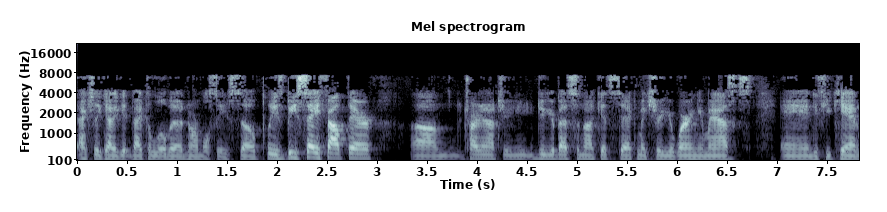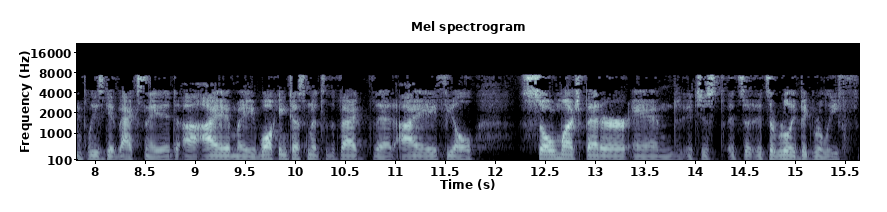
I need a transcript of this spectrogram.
actually kind of get back to a little bit of normalcy. So please be safe out there. Um, try not to do your best to not get sick. Make sure you're wearing your masks, and if you can, please get vaccinated. Uh, I am a walking testament to the fact that I feel so much better, and it's just it's a it's a really big relief.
